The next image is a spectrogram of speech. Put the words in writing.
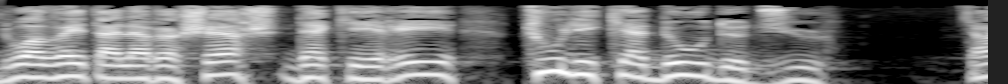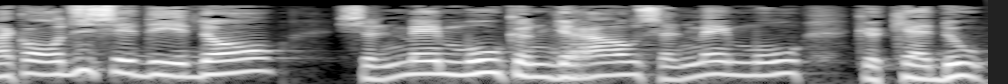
doivent être à la recherche d'acquérir tous les cadeaux de Dieu. Quand on dit c'est des dons, c'est le même mot qu'une grâce, c'est le même mot que cadeau.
